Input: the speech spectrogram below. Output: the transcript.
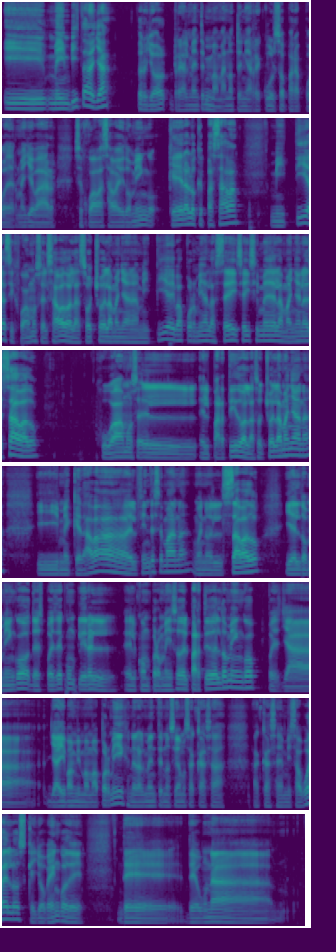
y me invita allá pero yo realmente mi mamá no tenía recurso para poderme llevar, se jugaba sábado y domingo. ¿Qué era lo que pasaba? Mi tía, si jugábamos el sábado a las 8 de la mañana, mi tía iba por mí a las 6, 6 y media de la mañana el sábado, jugábamos el, el partido a las 8 de la mañana y me quedaba el fin de semana, bueno, el sábado y el domingo, después de cumplir el, el, compromiso del partido del domingo, pues ya, ya iba mi mamá por mí, generalmente nos íbamos a casa a casa de mis abuelos, que yo vengo de, de, una,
